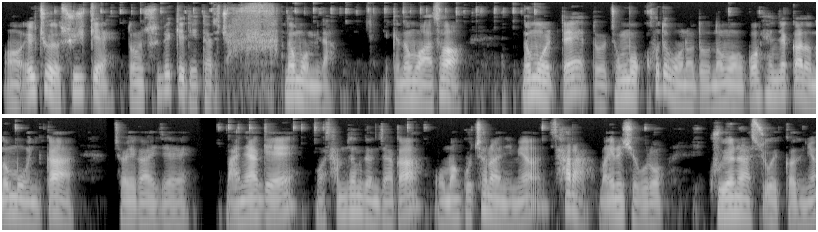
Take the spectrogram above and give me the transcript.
어, 1초에 수십 개 또는 수백 개 데이터들이 쫙 넘어옵니다. 이렇게 넘어와서 넘어올 때 또 종목 코드 번호도 넘어오고 현재가도 넘어오니까 저희가 이제 만약에 뭐 삼성전자가 59,000원이면 사라 막 이런 식으로 구현을 할 수가 있거든요.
